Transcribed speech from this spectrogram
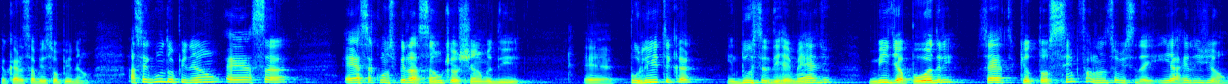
Eu quero saber a sua opinião. A segunda opinião é essa, é essa conspiração que eu chamo de é, política indústria de remédio, mídia podre, certo? Que eu estou sempre falando sobre isso daí. E a religião.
